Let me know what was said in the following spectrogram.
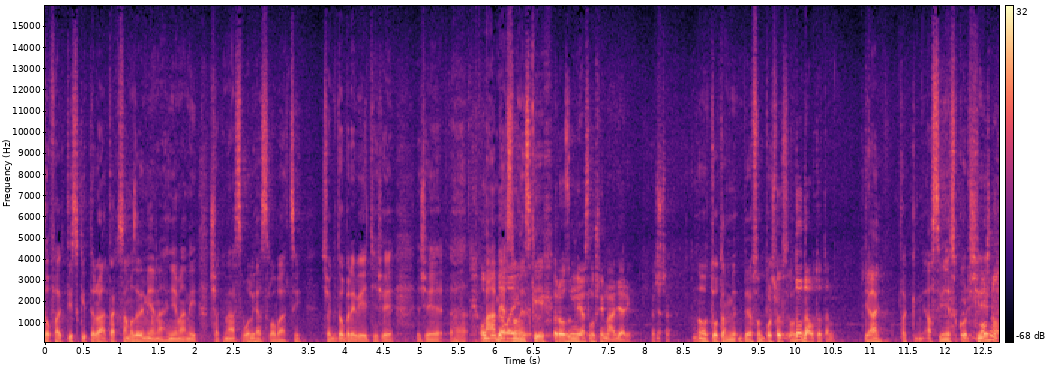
to fakticky trvá, tak samozrejme je nahnevaný. Však nás volia Slováci. Však dobre viete, že, že uh, máme slovenských... Rozumní a slušní Maďari. Ešte. No to tam, ja som počul... Dodal to tam. Ja? Tak asi neskôršie. Možno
